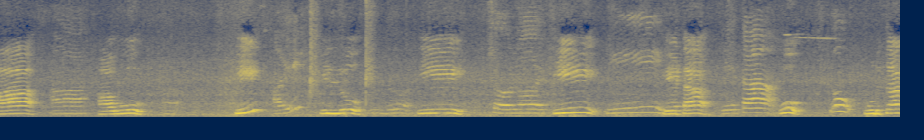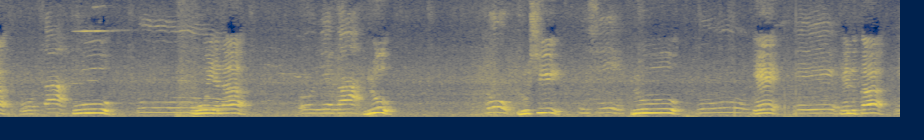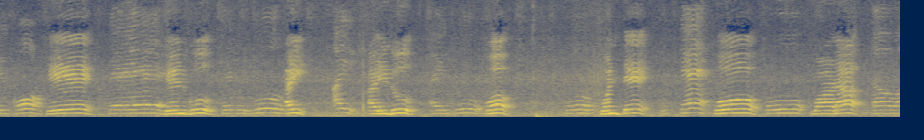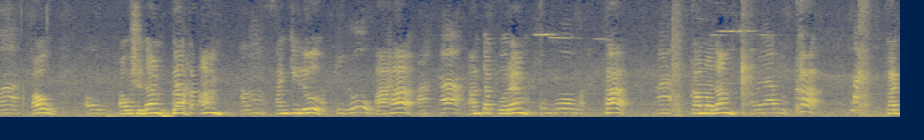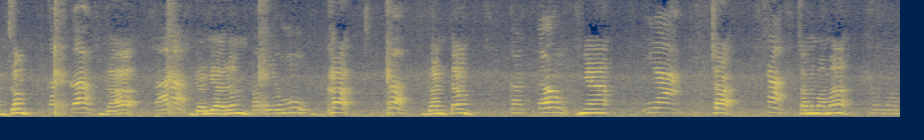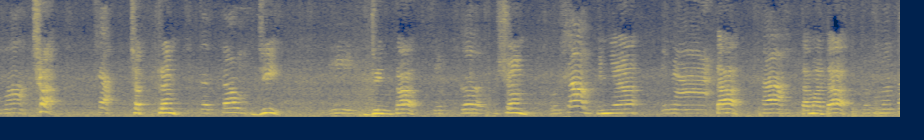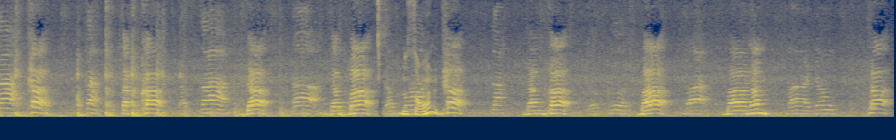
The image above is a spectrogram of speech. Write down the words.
ఆ. ఆవు. ఈ. ఇల్లు. ఈ. ఈ. ఏట. ఉ ఉడత. ఊ. ఊయల రు. ఋషి. రు. ఏ. ఎలుక. ఏ. ఏనుగు. ఐ. ఐదు. ఓ. ఒంటె. ఓ. వాడ. ఔ. ఔషధం. అం. అంకిలు. కిలు ఆహా. అంతఃపురం. క. కమలం. ఖ ఖడ్గం. గ గడియారం. గంటం. కట్టం జ్ఞ యా చ. స చందమామ. సమమ ఛ స ఛత్రం. కట్టం జి. ఈ జింక. షం ఉషం. ఇన్య ఇనా త. త. టమాటా సమత థ. క తక్క. ద. ద. దబ్బా. sound. ధ. ద. ba. Ba. Ba năm. Ba năm. Ba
